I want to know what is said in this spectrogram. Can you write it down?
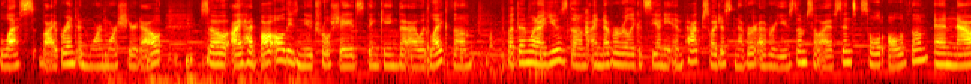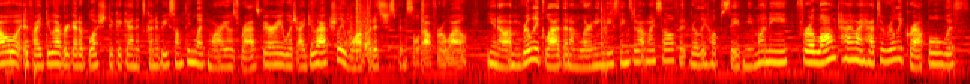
less vibrant and more and more sheared out. So I had bought all these neutral shades thinking that I would like them, but then when I used them, I never really could see any impact, so I just never ever used them. So I have since sold all of them. And now if I do ever get a blush stick again, it's going to be something like Mario's Raspberry, which I do actually want, but it's just been sold out for a while. You know, I'm really glad that I'm learning these things about myself. It really helps save me money. For a long time, I had to really grapple with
